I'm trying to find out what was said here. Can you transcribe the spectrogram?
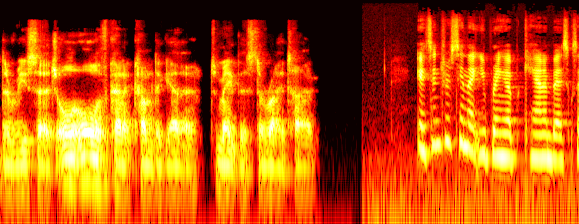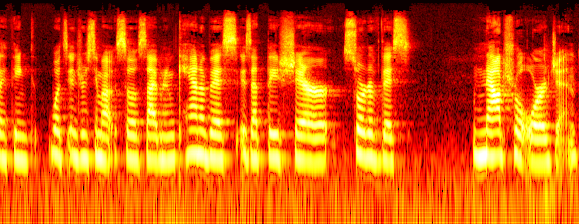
the research all, all have kind of come together to make this the right time. It's interesting that you bring up cannabis because I think what's interesting about psilocybin and cannabis is that they share sort of this natural origin.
